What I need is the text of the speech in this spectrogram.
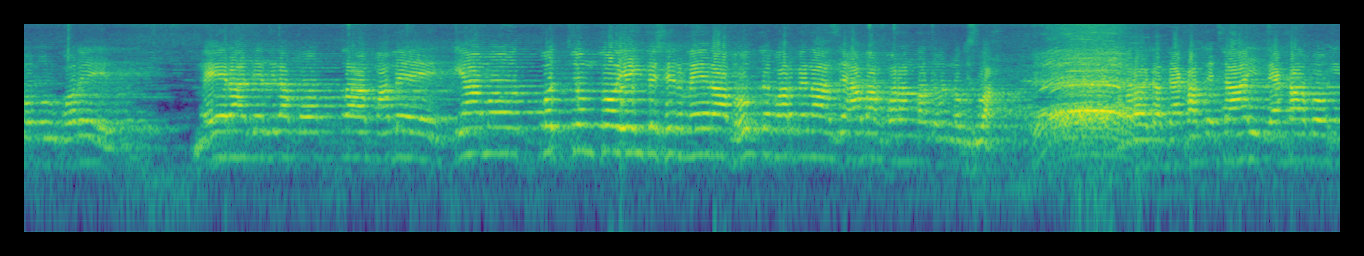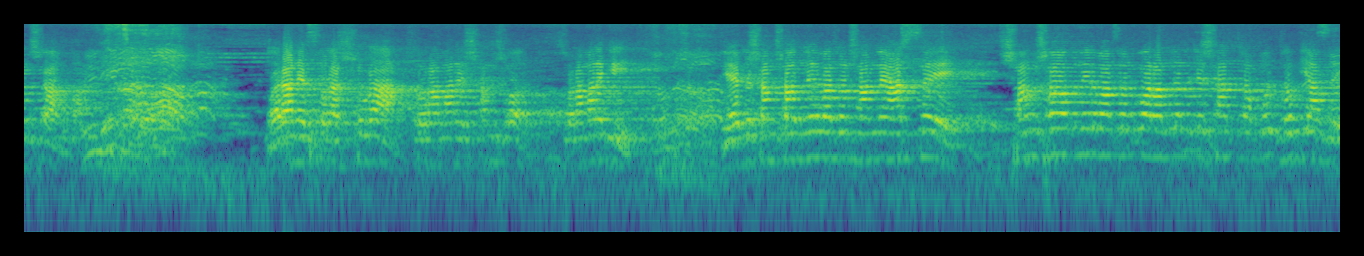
কবুল করে মেয়েরা যে নিরাপত্তা পাবে। কিয়ামত পর্যন্ত এই দেশের মেয়েরা ভুলতে পারবে না যে কিছু আমরা ইনশাআল্লাহ। কোরআনের সোরা মানে সংসদ। মানে কি? সংসদ নির্বাচন সামনে আসছে, সংসদ নির্বাচন করার জন্য সাতটা পদ্ধতি আছে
